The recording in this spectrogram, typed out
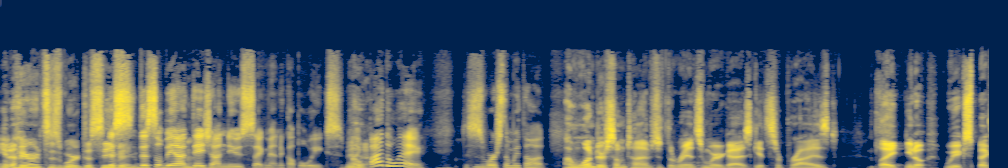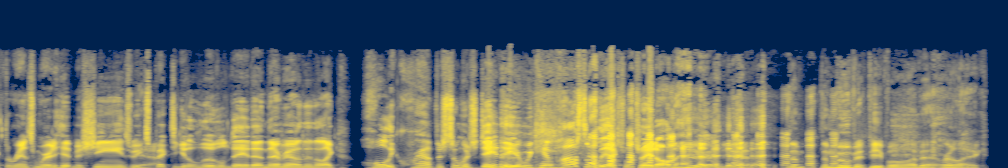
Appearances were deceiving. this this will be on Deja News segment in a couple weeks. Be like, oh, by the way, this is worse than we thought. I wonder sometimes if the ransomware guys get surprised. Like, you know, we expect the ransomware to hit machines. We Yeah. expect to get a little data, and then every now and then they're like, "Holy crap! There's so much data here. We can't possibly exfiltrate all that." yeah, yeah. The, the move it people, I bet, were like,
